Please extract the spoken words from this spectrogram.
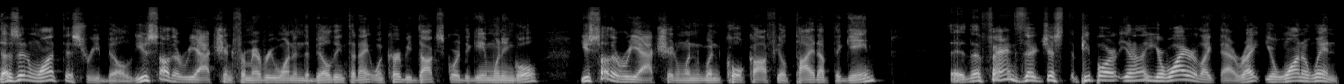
doesn't want this rebuild. You saw the reaction from everyone in the building tonight when Kirby Dach scored the game winning goal. You saw the reaction when when Cole Caufield tied up the game. Uh, The fans, they're just people are, you know, you're wired like that, right? You want to win.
